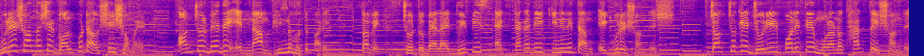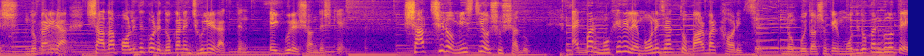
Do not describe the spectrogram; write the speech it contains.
গুড়ের সন্দেশের গল্পটাও সেই সময়ের। অঞ্চলভেদে এর নাম ভিন্ন হতে পারে। তবে ছোটবেলায় দুই পিস এক টাকা দিয়ে কিনে নিতাম এই গুড়ের সন্দেশ। চকচকে জরির পলিতে মোড়ানো থাকতো এই সন্দেশ। দোকানিরা সাদা পলিতে করে দোকানে ঝুলিয়ে রাখতেন এই গুড়ের সন্দেশকে। স্বাদ ছিল মিষ্টি ও সুস্বাদু। একবার মুখে দিলে মনে জাগতো বারবার খাওয়ার ইচ্ছে। নব্বই দশকের মুদি দোকানগুলোতে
